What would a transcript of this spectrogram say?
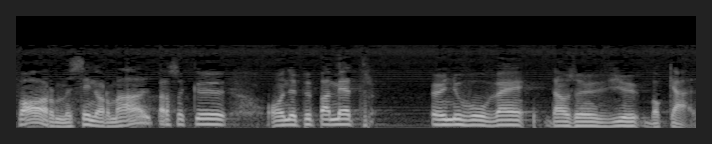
formes, c'est normal parce que on ne peut pas mettre un nouveau vin dans un vieux bocal.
